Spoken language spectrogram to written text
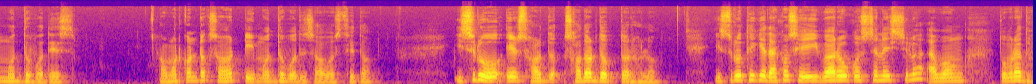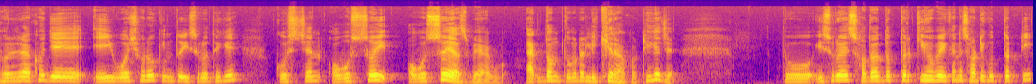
মধ্যপ্রদেশ। অমরকণ্টক শহরটি মধ্যপ্রদেশে অবস্থিত। ইসরো এর সদ- সদর দপ্তর হলো। ইসরো থেকে দেখো সেইবারও কোশ্চেন এসেছিল এবং তোমরা ধরে রাখো যে এই বছরও কিন্তু ইসরো থেকে কোশ্চেন অবশ্যই অবশ্যই আসবে এক- একদম তোমরা লিখে রাখো, ঠিক আছে? তো ইসরো এর সদর দপ্তর কী হবে এখানে? সঠিক উত্তরটি?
